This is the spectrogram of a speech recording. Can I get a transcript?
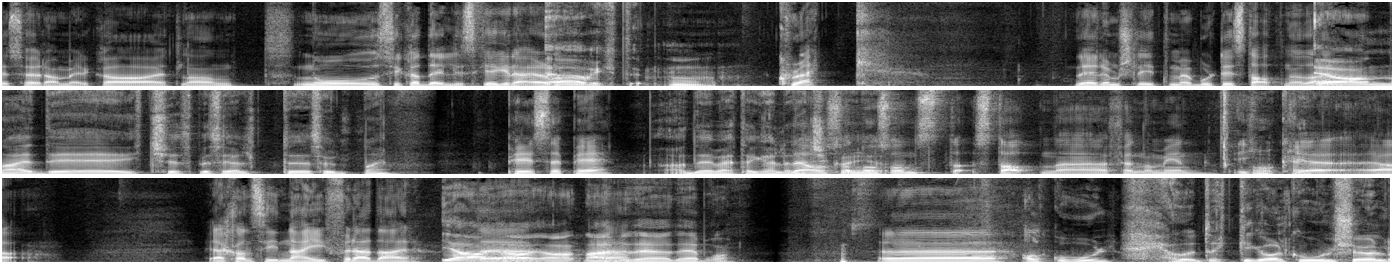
i Sør-Amerika. Et eller annet Noe psykadeliske greier. Ja, er riktig. Mm. Crack. Det de sliter med borti statene der. Ja, nei, det er ikke spesielt uh, sunt, nei. PCP. Ja, det vet jeg heller Det er ikke også hva noe sånn sta statene-fenomen. Ikke okay. Ja. Jeg kan si nei for deg der. Ja, Det- ja, ja, nei, det, det er bra. Eh, alkohol. Ja, Nå drikker jeg alkohol sjøl,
